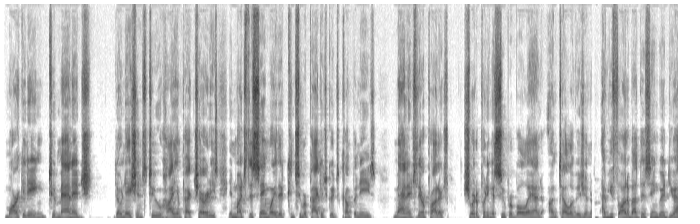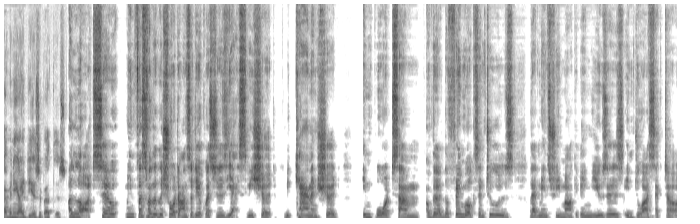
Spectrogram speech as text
marketing to manage donations to high impact charities in much the same way that consumer packaged goods companies manage their products short of putting a Super Bowl ad on television. Have you thought about this, Ingrid? Do you have any ideas about this? A lot. So, I mean, first of all, the short answer to your question is yes, we should. We can and should import some of the, the frameworks and tools that mainstream marketing uses into our sector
